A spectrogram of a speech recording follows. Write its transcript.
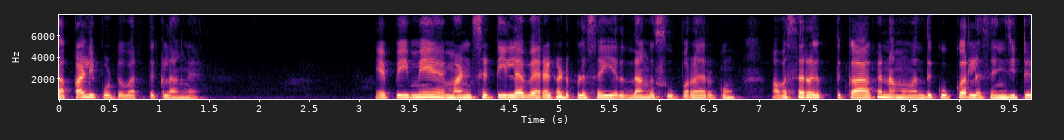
தக்காளி போட்டு வறுத்துக்கலாங்க. எப்பயுமே மண் சட்டியில் விறகடுப்பில் செய்கிறது தாங்க சூப்பராக இருக்கும். அவசரத்துக்காக நம்ம வந்து குக்கரில் செஞ்சுட்டு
